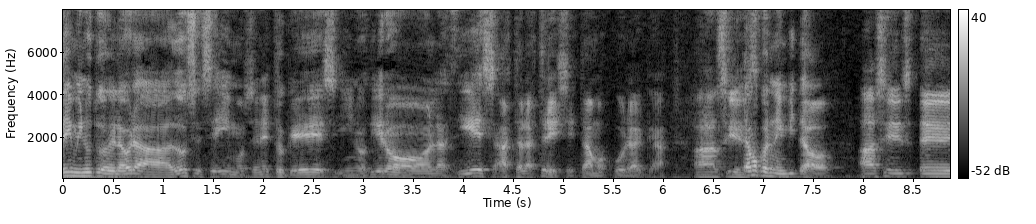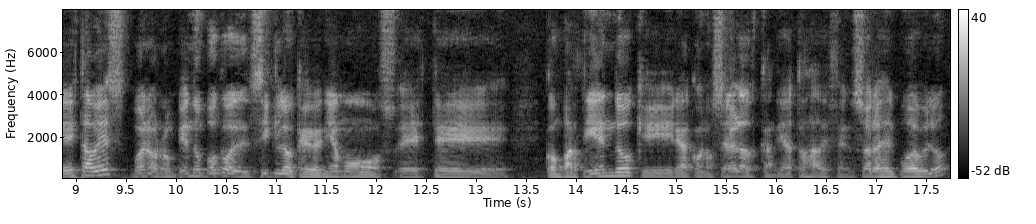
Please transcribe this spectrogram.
Seis minutos de la hora 12 seguimos en esto que es, y nos dieron las 10 hasta las 13, estamos por acá. Así es. Estamos con un invitado. Así es. Eh, esta vez, bueno, rompiendo un poco el ciclo que veníamos este, compartiendo, que era conocer a los candidatos a defensores del pueblo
